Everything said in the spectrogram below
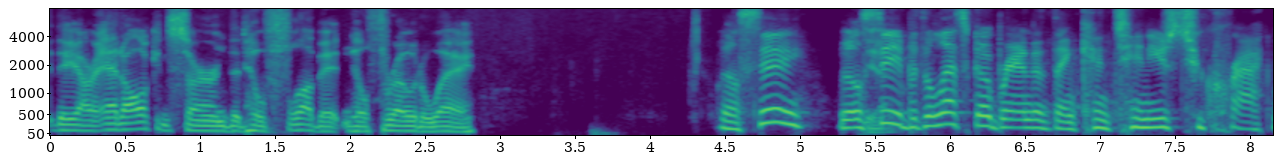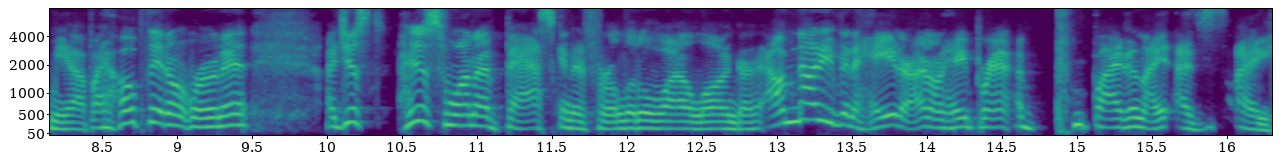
they are at all concerned that he'll flub it and he'll throw it away. We'll see. We'll yeah. see. But the let's go Brandon thing continues to crack me up. I hope they don't ruin it. I just I just want to bask in it for a little while longer. I'm not even a hater. I don't hate Brand- Biden. I I, I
